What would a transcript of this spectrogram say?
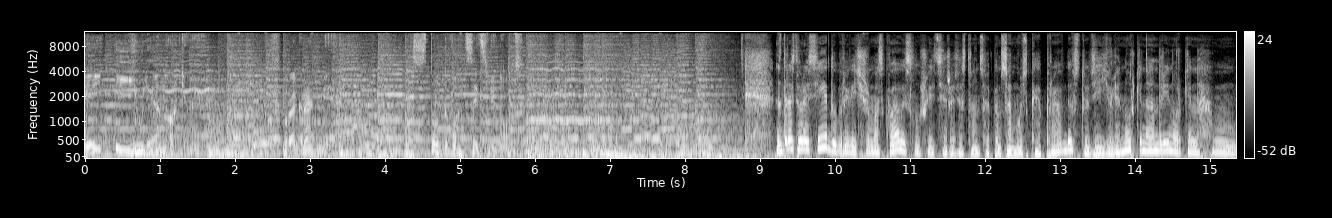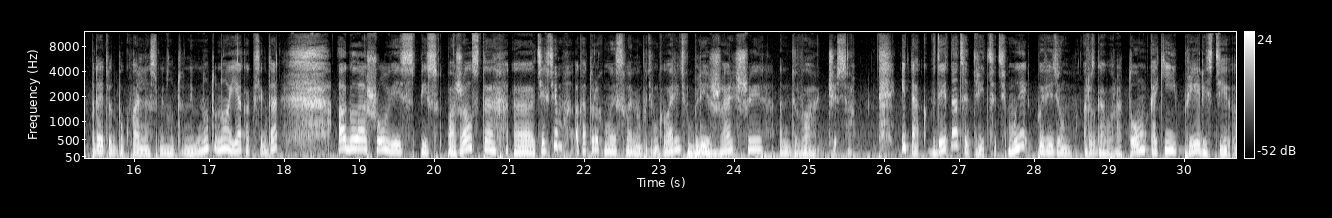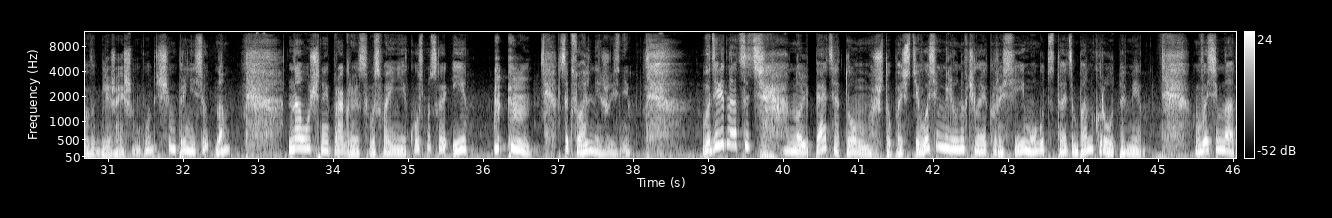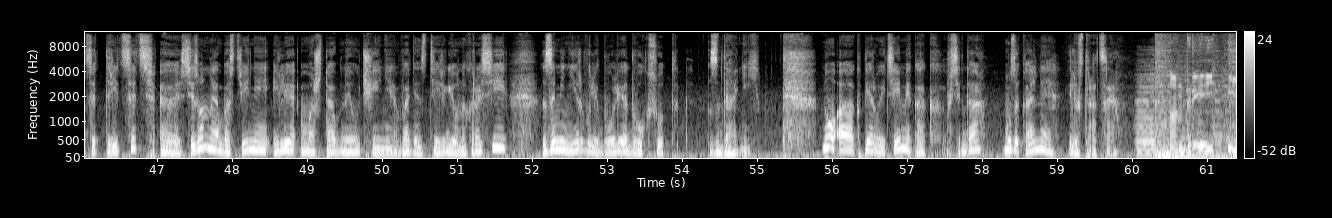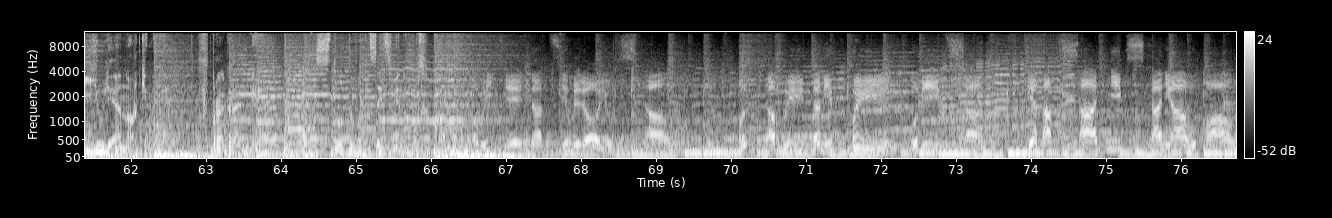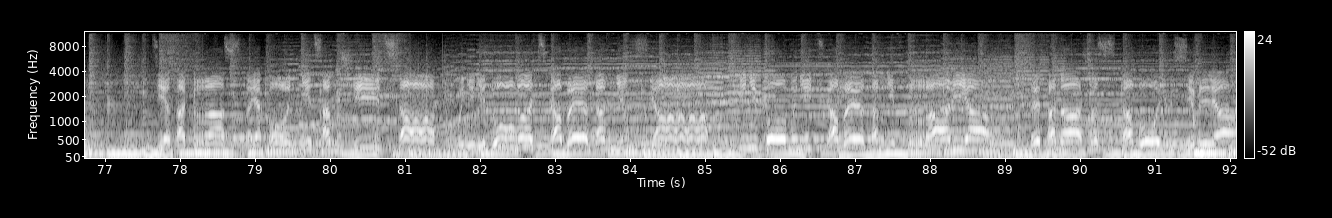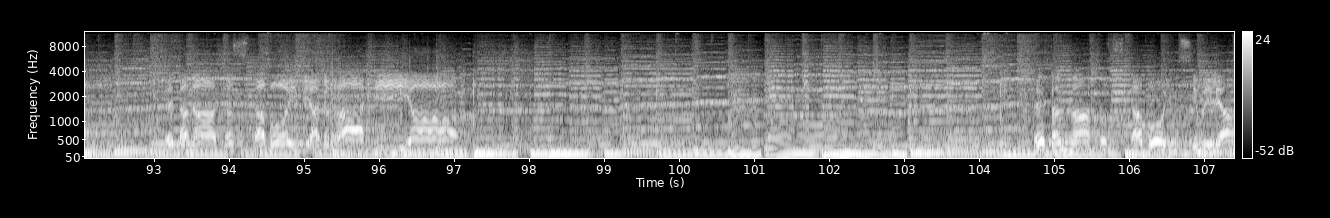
Андрей и Юлия Норкины. В программе 120 минут. Здравствуй, Россия. Добрый вечер, Москва. Вы слушаете радиостанцию «Комсомольская правда» в студии Юлия Норкина. Андрей Норкин подойдет буквально с минуты на минуту. Ну, а я, как всегда, оглашу весь список, пожалуйста, э, тех тем, о которых мы с вами будем говорить в ближайшие два часа. Итак, в 19.30 мы поведем разговор о том, какие прелести в ближайшем будущем принесет нам научный прогресс в освоении космоса и сексуальной жизни. В 19.05 о том, что почти 8 миллионов человек в России могут стать банкротами. В 18.30 э, сезонное обострение или масштабные учения в 11 регионах России заминировали более 200 зданий. Ну а к первой теме, как всегда, музыкальная иллюстрация. Андрей и Юлия Норкины. В программе 120 минут день над землею встал. Под копытами пыль убиться, Где-то всадник с коня упал, Где-то красная конница мчится, Мне не думать об этом нельзя, помнить об этом не вправе я, Это наша с тобою земля. Это наша с тобой биография. Это наша с тобою земля,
